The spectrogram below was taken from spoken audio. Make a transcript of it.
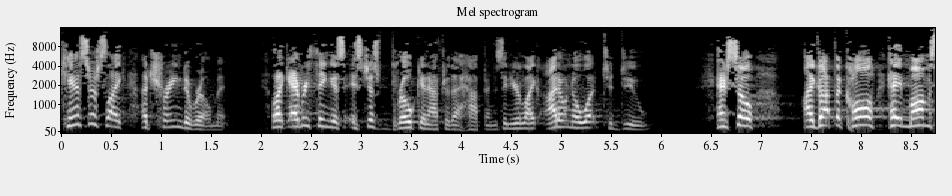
cancer's like a train derailment. Like everything is, is just broken after that happens. And you're like, I don't know what to do. And so I got the call, hey, mom's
